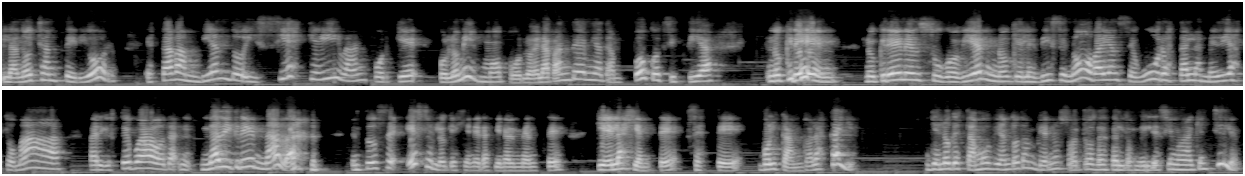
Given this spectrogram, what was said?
la noche anterior estaban viendo y si es que iban, porque por lo mismo, por lo de la pandemia, tampoco existía, no creen no creen en su gobierno que les dice, no, vayan seguros, están las medidas tomadas para que usted pueda votar. Nadie cree en nada. Entonces, eso es lo que genera finalmente que la gente se esté volcando a las calles. Y es lo que estamos viendo también nosotros desde el 2019 aquí en Chile.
